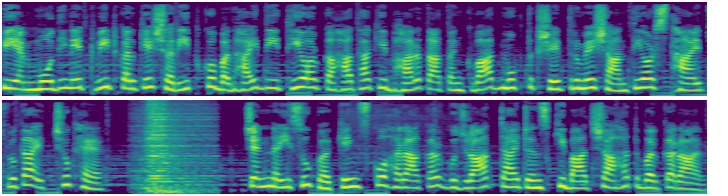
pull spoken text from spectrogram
पीएम मोदी ने ट्वीट करके शरीफ को बधाई दी थी और कहा था कि भारत आतंकवाद मुक्त क्षेत्र में शांति और स्थायित्व का इच्छुक है। चेन्नई सुपर किंग्स को हराकर गुजरात टाइटंस की बादशाहत बरकरार।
